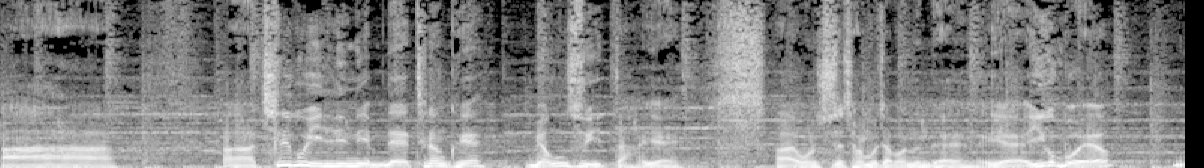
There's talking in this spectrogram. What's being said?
아, 아 7912님 내 트렁크에 명수 있다. 예. 아 오늘 진짜 잘못 잡았는데 예 이거 뭐예요?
